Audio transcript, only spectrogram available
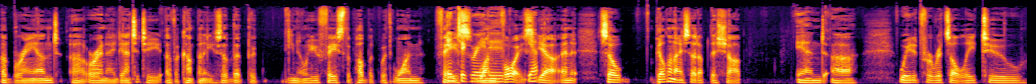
a brand uh, or an identity of a company, so that the you know you face the public with one face, one voice. yep. Yeah, and it, so Bill and I set up this shop and uh, waited for Rizzoli to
